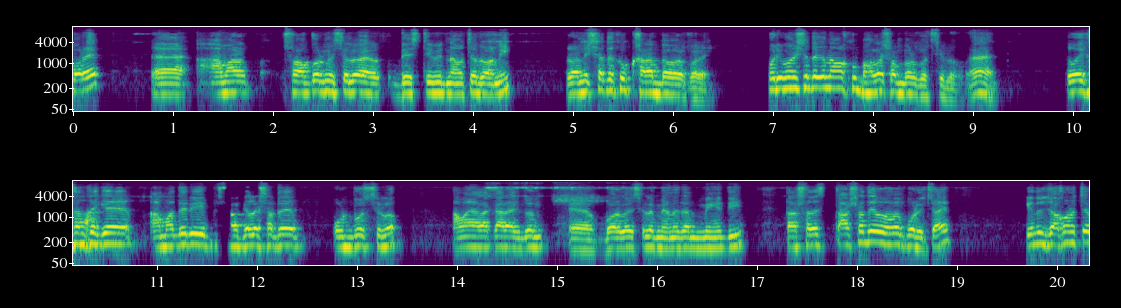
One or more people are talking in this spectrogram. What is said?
পরে আহ, আমার সহকর্মী ছিল দেশ টিভির নাম হচ্ছে রনি। রনির সাথে খুব খারাপ ব্যবহার করে। পরিমণের সাথে কিন্তু আমার খুব ভালো সম্পর্ক ছিল হ্যাঁ। তো এখান থেকে আমাদেরই সরকারের সাথে উঠবস ছিল। আমার এলাকার একজন বড় ভাই ছিল ম্যানেজার মেহেদি। তার সাথে তার সাথে ওভাবে পরিচয়। কিন্তু যখন হচ্ছে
